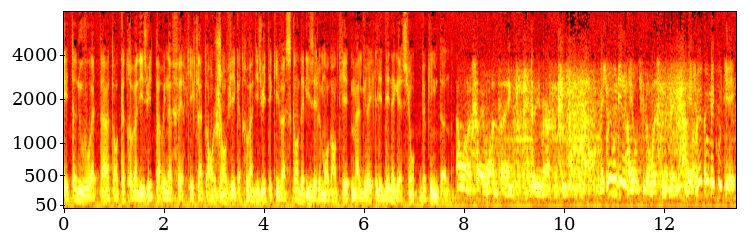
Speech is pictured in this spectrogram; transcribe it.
est à nouveau atteinte en 98 par une affaire qui éclate en janvier 98 et qui va scandaliser le monde entier malgré les dénégations de Clinton. I want to say one thing to the American people. Mais je vais vous dire une I chose. Et je veux que vous m'écoutiez.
